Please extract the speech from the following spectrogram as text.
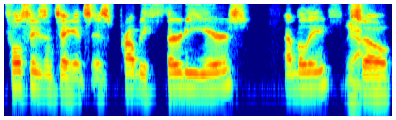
full season tickets is probably 30 years I believe. Yeah. So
